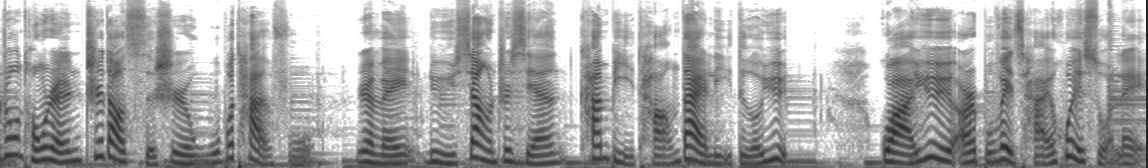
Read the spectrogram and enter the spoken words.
中同人知道此事，无不叹服，认为吕相之贤堪比唐代李德裕。寡欲而不为财会所累，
